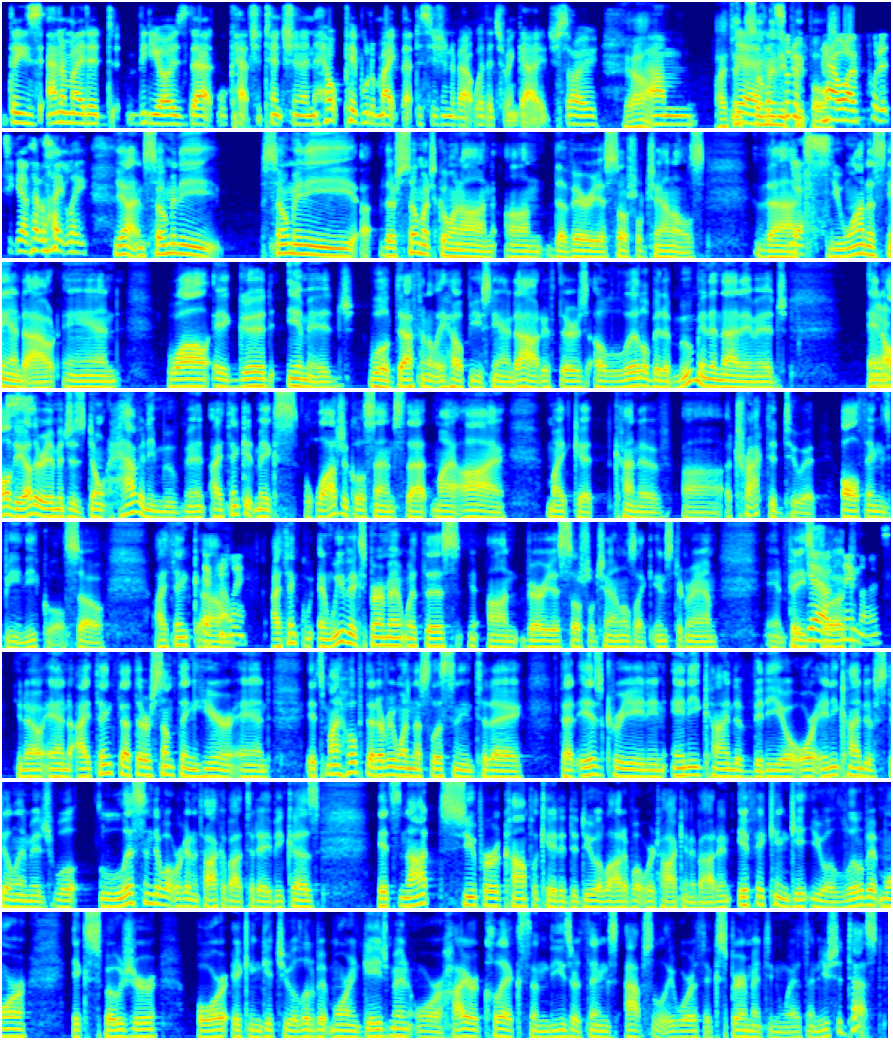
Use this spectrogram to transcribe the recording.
These animated videos that will catch attention and help people to make that decision about whether to engage. So, yeah, um, I think yeah, so many people. how I've put it together lately. Yeah, and so many, so many. Uh, there's so much going on on the various social channels that yes. you want to stand out and. While a good image will definitely help you stand out, if there's a little bit of movement in that image, and yes. all the other images don't have any movement, I think it makes logical sense that my eye might get kind of uh, attracted to it, all things being equal. So I think. Um, I think, and we've experimented with this on various social channels like Instagram and Facebook. Yeah, I've seen those. You know, and I think that there's something here, and it's my hope that everyone that's listening today that is creating any kind of video or any kind of still image will listen to what we're going to talk about today because it's not super complicated to do a lot of what we're talking about. And if it can get you a little bit more exposure or it can get you a little bit more engagement or higher clicks, then these are things absolutely worth experimenting with. And you should test.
